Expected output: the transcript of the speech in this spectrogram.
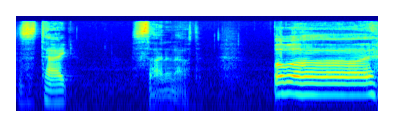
This is Tag, signing out. Bye bye.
